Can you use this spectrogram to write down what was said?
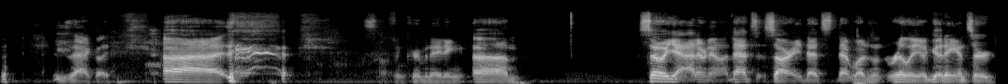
it. exactly. Uh, self-incriminating. Um, so yeah, I don't know. That's sorry. That's that wasn't really a good answer.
